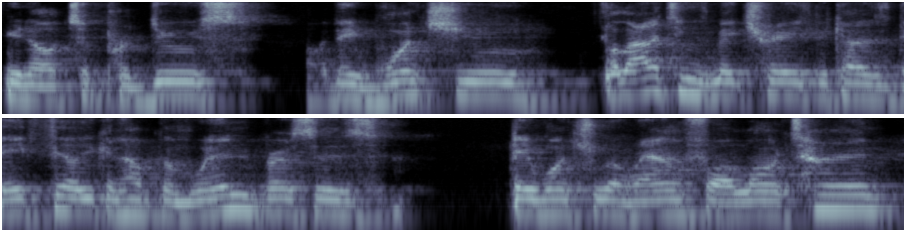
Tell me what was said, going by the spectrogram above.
you know, to produce, they want you. A lot of teams make trades because they feel you can help them win versus they want you around for a long time.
